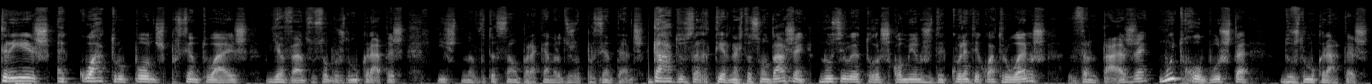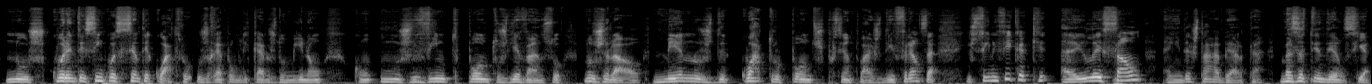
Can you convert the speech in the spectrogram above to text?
3 a 4 pontos percentuais de avanço sobre os democratas, isto na votação para a Câmara dos Representantes. Dados a reter nesta sondagem, nos eleitores com menos de 44 anos, vantagem muito robusta dos democratas. Nos 45 a 64, os republicanos dominam com uns 20 pontos de avanço. No geral, menos de 4 pontos percentuais de diferença. Isto significa que a eleição ainda está aberta, mas a tendência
